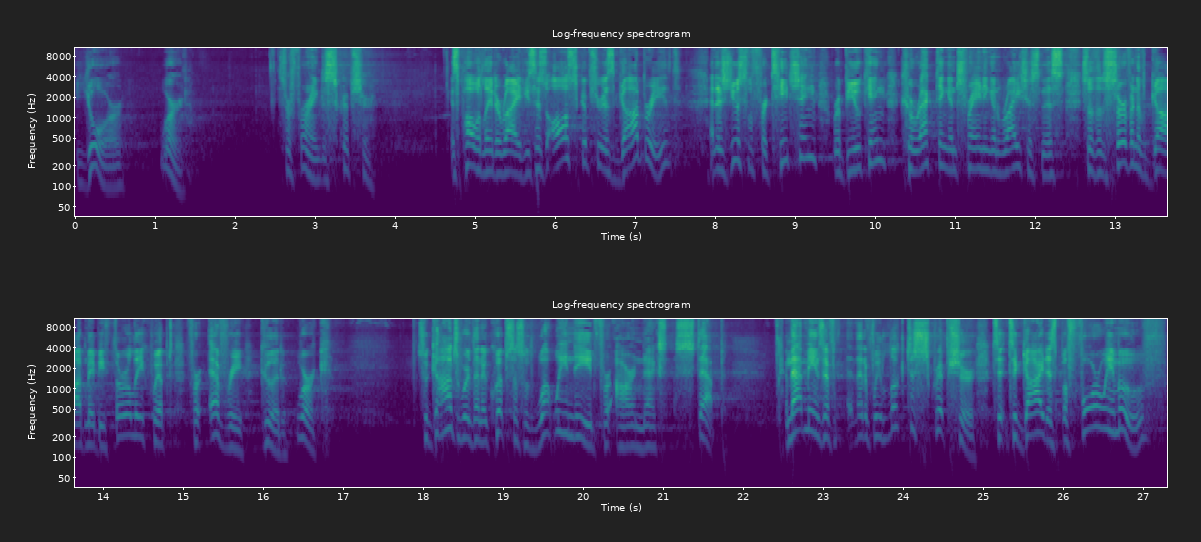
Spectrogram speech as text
Your word. It's referring to Scripture. As Paul would later write, he says, All scripture is God breathed and is useful for teaching, rebuking, correcting, and training in righteousness, so that the servant of God may be thoroughly equipped for every good work. So God's word then equips us with what we need for our next step. And that means if, that if we look to Scripture to, to guide us before we move,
